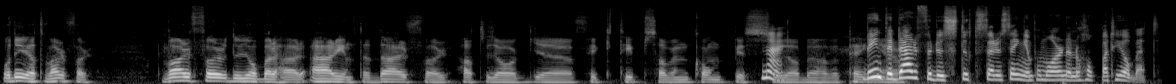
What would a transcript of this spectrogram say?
Och det är ett varför. Varför du jobbar här är inte därför att jag eh, fick tips av en kompis Nej. jag behöver pengar. Det är inte därför du studsar ur sängen på morgonen och hoppar till jobbet.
